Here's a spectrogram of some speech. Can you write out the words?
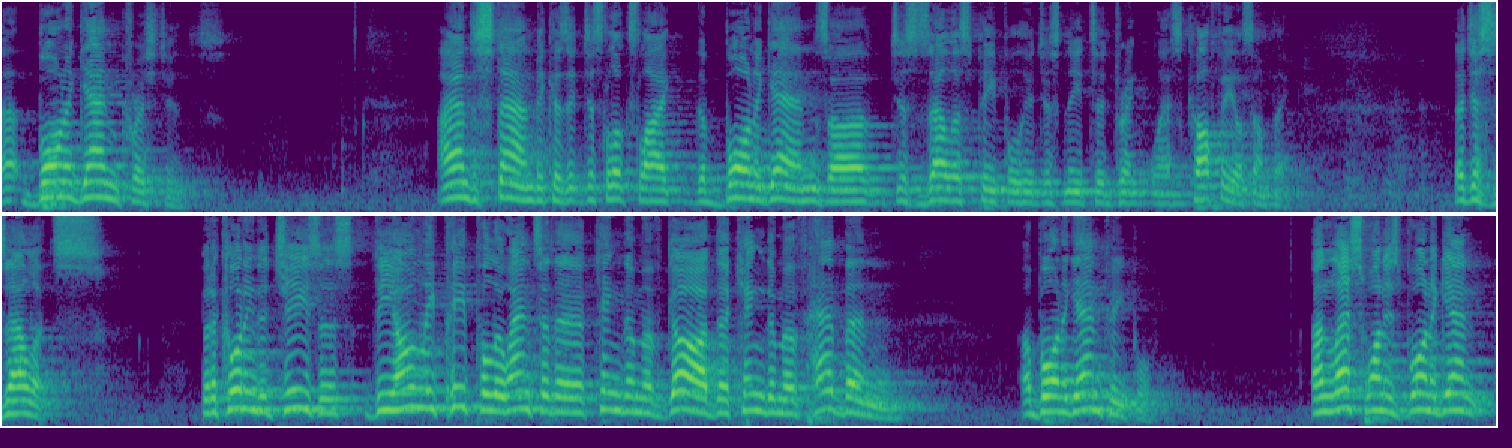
uh, born again Christians. I understand because it just looks like the born agains are just zealous people who just need to drink less coffee or something. They're just zealots. But according to Jesus, the only people who enter the kingdom of God, the kingdom of heaven, are born again people. Unless one is born again,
